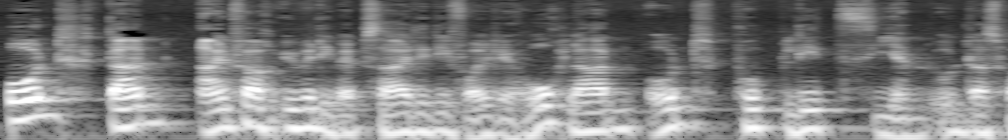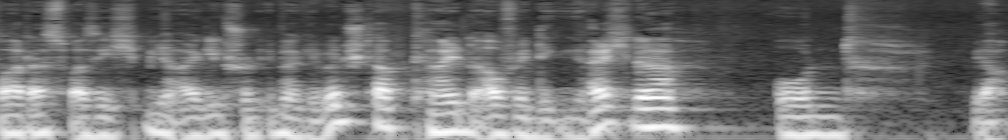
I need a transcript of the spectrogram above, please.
und dann einfach über die Webseite die Folge hochladen und publizieren. Und das war das, was ich mir eigentlich schon immer gewünscht habe. Keinen aufwendigen Rechner und ja,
